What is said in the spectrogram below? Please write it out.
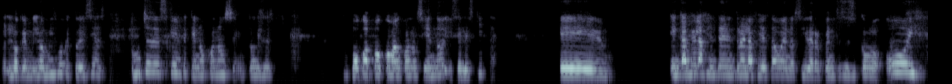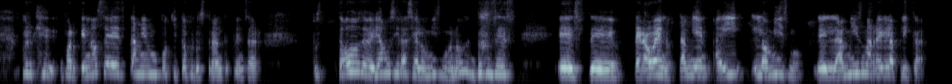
lo, que, lo mismo que tú decías, muchas veces gente que no conoce, entonces, poco a poco van conociendo y se les quita. Eh, en cambio, la gente dentro de la fiesta, bueno, sí, de repente es así como, uy, porque, porque no sé, es también un poquito frustrante pensar, pues todos deberíamos ir hacia lo mismo, ¿no? Entonces, este, pero bueno, también ahí lo mismo, eh, la misma regla aplica.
